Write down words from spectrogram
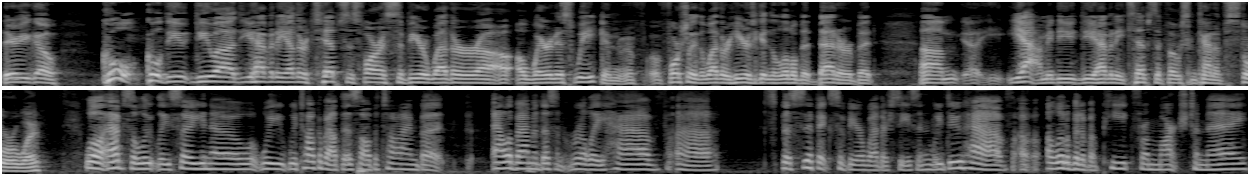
there you go. Cool, cool. Do you do you uh, do you have any other tips as far as severe weather uh, awareness week? And uh, fortunately, the weather here is getting a little bit better. But um, uh, yeah, I mean, do you, do you have any tips that folks can kind of store away? Well, absolutely. So, you know, we, we talk about this all the time, but Alabama doesn't really have a specific severe weather season. We do have a, a little bit of a peak from March to May,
